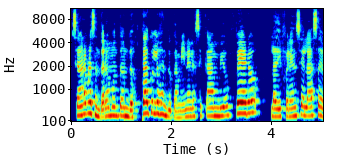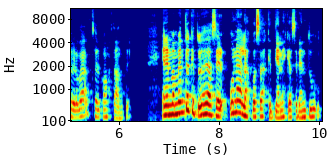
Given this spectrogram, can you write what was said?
Se van a presentar un montón de obstáculos en tu camino en ese cambio, pero la diferencia la hace de verdad ser constante. En el momento que tú dejes de hacer una de las cosas que tienes que hacer en tu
